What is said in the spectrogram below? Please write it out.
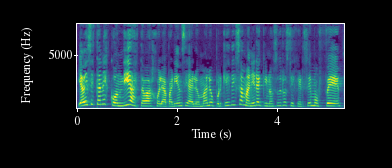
Y a veces tan escondida está bajo la apariencia de lo malo porque es de esa manera que nosotros ejercemos fe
